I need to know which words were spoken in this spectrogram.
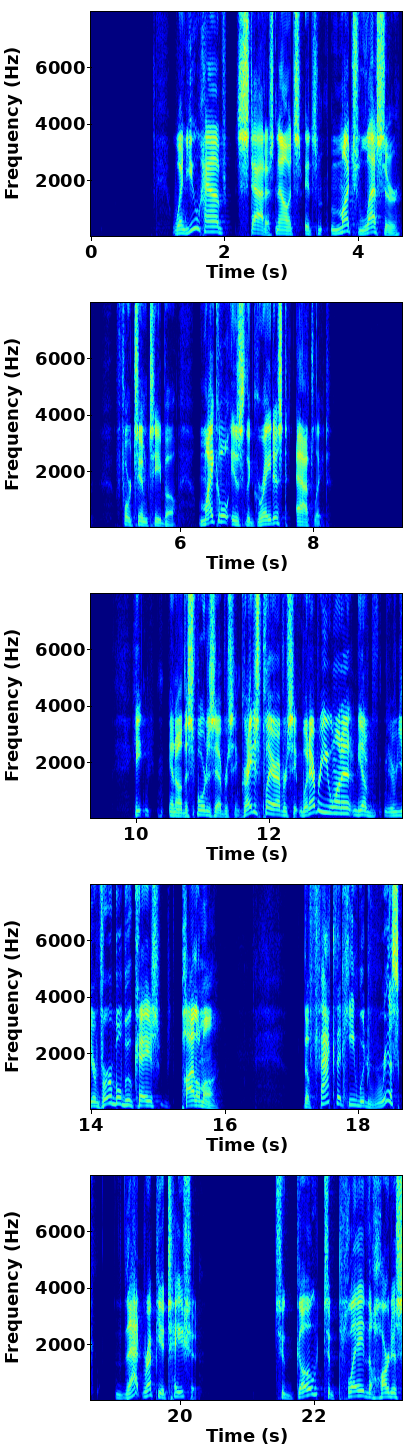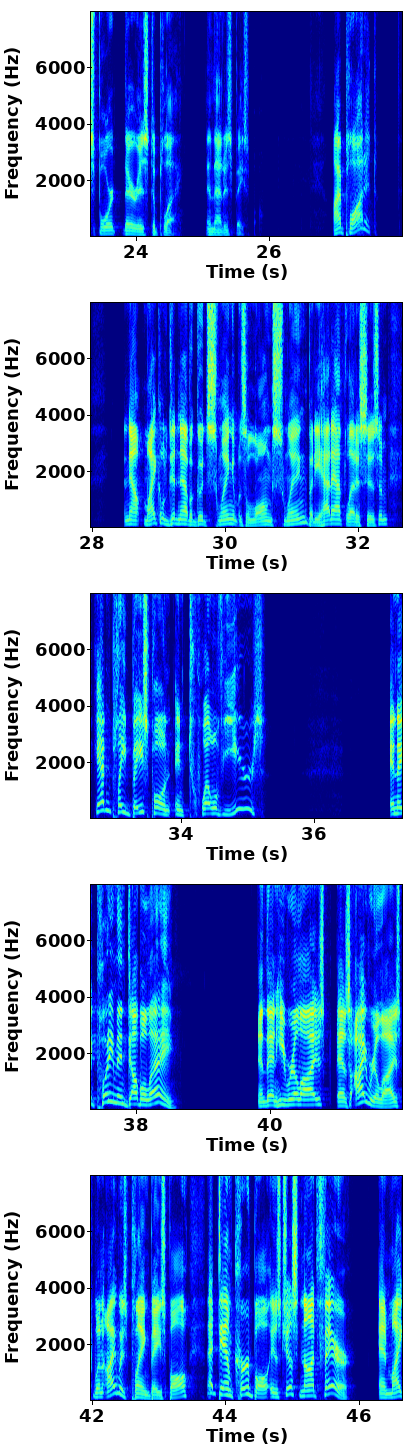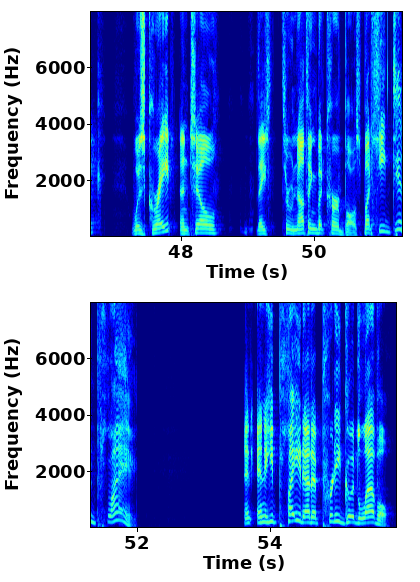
When you have status, now it's it's much lesser for Tim Tebow. Michael is the greatest athlete he, you know, the sport has ever seen. Greatest player ever seen. Whatever you want to, you know, your, verbal bouquets, pile them on. The fact that he would risk that reputation to go to play the hardest sport there is to play, and that is baseball. I applaud it. Now, Michael didn't have a good swing. It was a long swing, but he had athleticism. He hadn't played baseball in, in 12 years. And they put him in double A. And then he realized, as I realized when I was playing baseball, that damn curveball is just not fair. And Mike was great until they threw nothing but curveballs. But he did play. And, and he played at a pretty good level.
